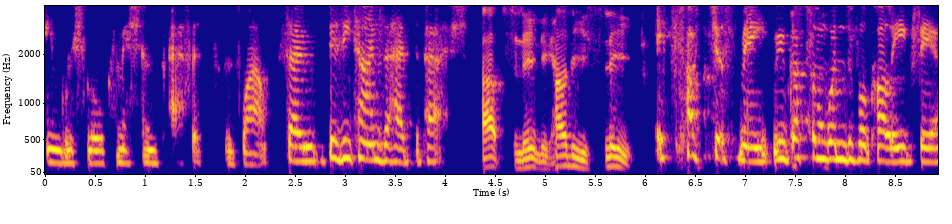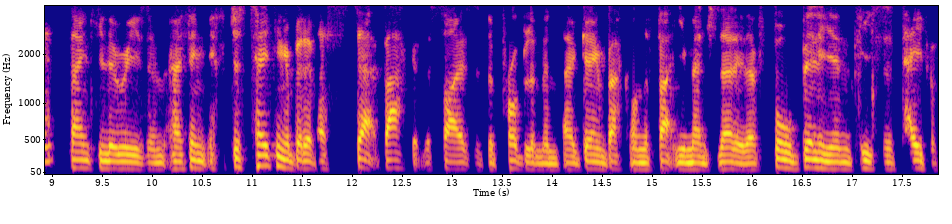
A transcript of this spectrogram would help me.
English Law Commission's efforts as well. So busy times ahead, Dipesh. Absolutely. How do you sleep? It's not just me. We've got some wonderful colleagues here. Thank you, Louise. And I think if just taking a bit of a step back at the size of the problem and uh, going back on the fact you mentioned earlier, there are 4 billion pieces of paper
